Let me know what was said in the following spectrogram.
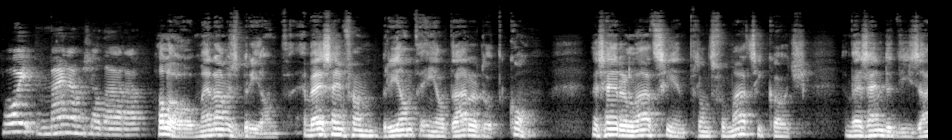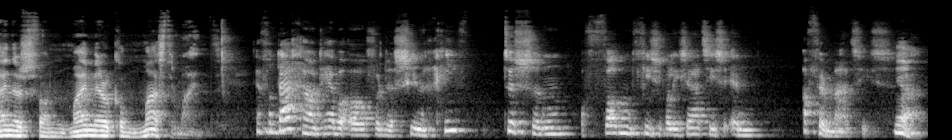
Hoi, mijn naam is Jaldara. Hallo, mijn naam is Briant en wij zijn van briantenjaldara.com. Wij zijn relatie- en transformatiecoach en wij zijn de designers van My Miracle Mastermind. En vandaag gaan we het hebben over de synergie tussen of van visualisaties en affirmaties. Ja,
